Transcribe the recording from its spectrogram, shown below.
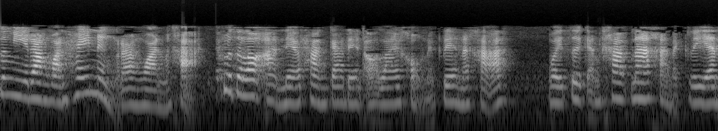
จะมีรางวัลให้หนึ่งรางวัลค่ะ ครูจะลองอ่านแนวทางการเรียนออนไลน์ของนักเรียนนะคะ ไว้เจอกันคาบหน้าค่ะนักเรียน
